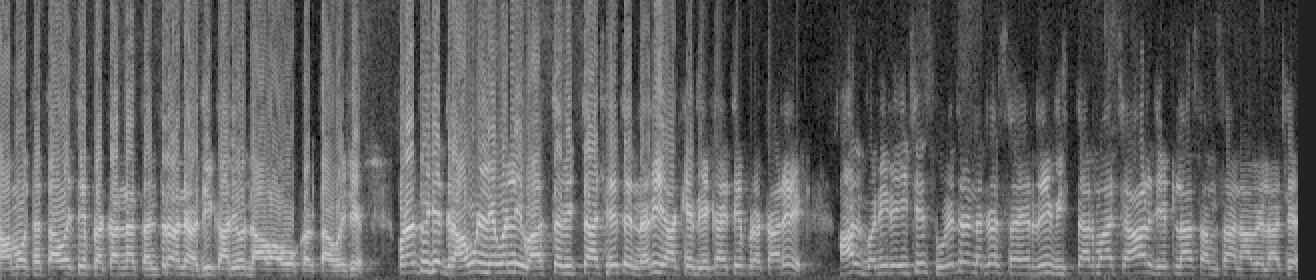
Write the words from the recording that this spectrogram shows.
કામો થતા હોય તે પ્રકારના તંત્ર અને અધિકારીઓ દાવાઓ કરતા હોય છે. પરંતુ જે ગ્રાઉન્ડ લેવલની વાસ્તવિકતા છે તે નરી આંખે દેખાય તે પ્રકારે હાલ બની રહી છે. સુરેન્દ્રનગર શહેરની વિસ્તારમાં ચાર જેટલા સ્મશાન આવેલા છે.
